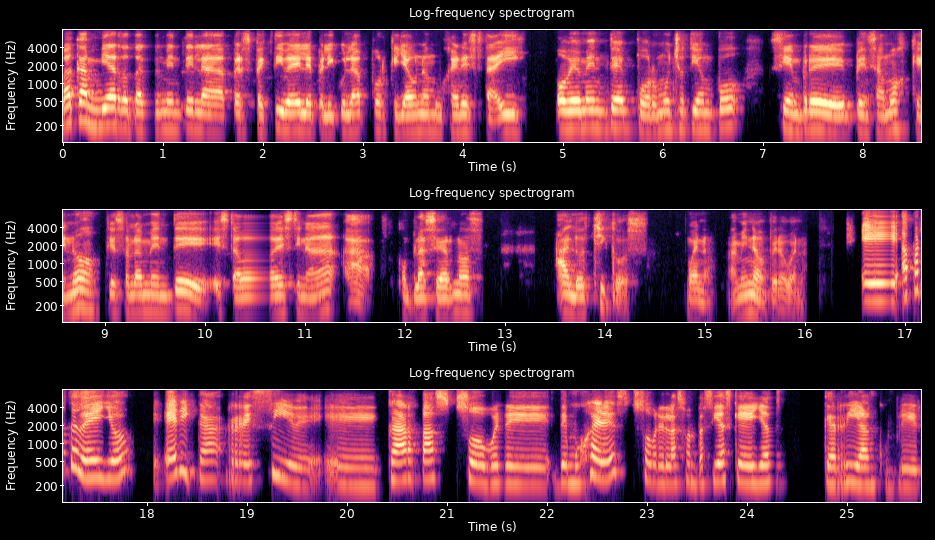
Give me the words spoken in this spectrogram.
Va a cambiar totalmente la perspectiva de la película porque ya una mujer está ahí. Obviamente, por mucho tiempo siempre pensamos que no, que solamente estaba destinada a complacernos a los chicos. Bueno, a mí no, pero bueno. Eh, aparte de ello, Erika recibe eh, cartas sobre, de mujeres sobre las fantasías que ellas querrían cumplir.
